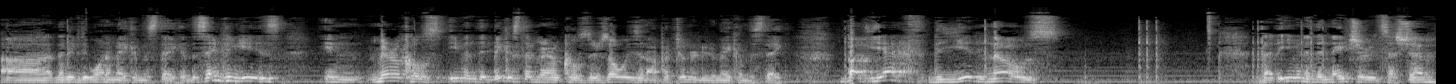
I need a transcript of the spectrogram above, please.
uh, that if they want to make a mistake, and the same thing is in miracles, even the biggest of miracles, there's always an opportunity to make a mistake. But yet, the Yid knows that even in the nature it's Hashem,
